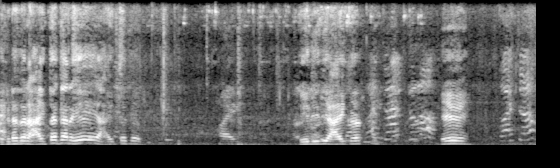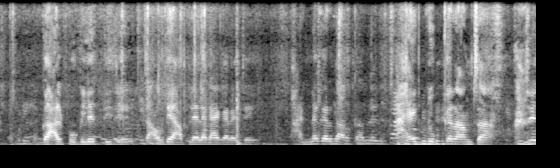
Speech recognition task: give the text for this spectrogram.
इकडे तर हाय तर कर हे हाय. तर कर हाय हे दीदी हाय कर हे गाल फुगलेत तिचे. जाऊ दे आपल्याला काय करायचंय? भांडणं करत असतात. हा एक डुक्कर आमचा. म्हणजे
